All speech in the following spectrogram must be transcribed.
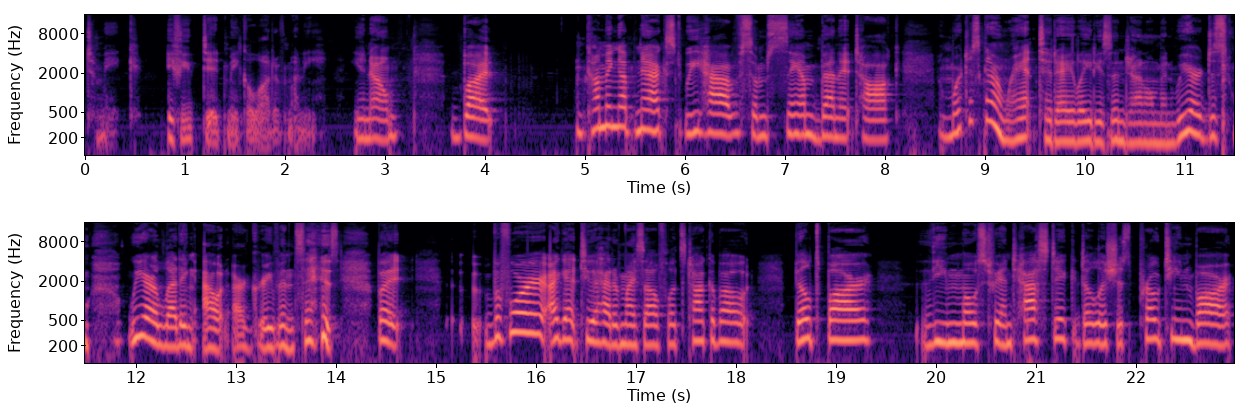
to make if you did make a lot of money, you know? But coming up next, we have some Sam Bennett talk and we're just to rant today, ladies and gentlemen. We are just, we are letting out our grievances. But before I get too ahead of myself, let's talk about Built Bar, the most fantastic, delicious protein bar.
